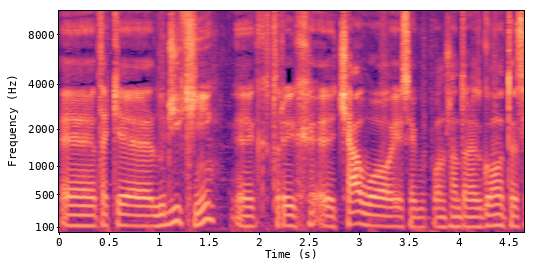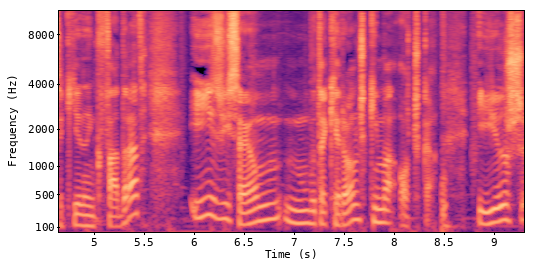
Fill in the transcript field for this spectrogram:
e, takie ludziki, e, których ciało jest jakby połączone trochę z głową, to jest taki jeden kwadrat i zwisają mu takie rączki, ma oczka. I już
